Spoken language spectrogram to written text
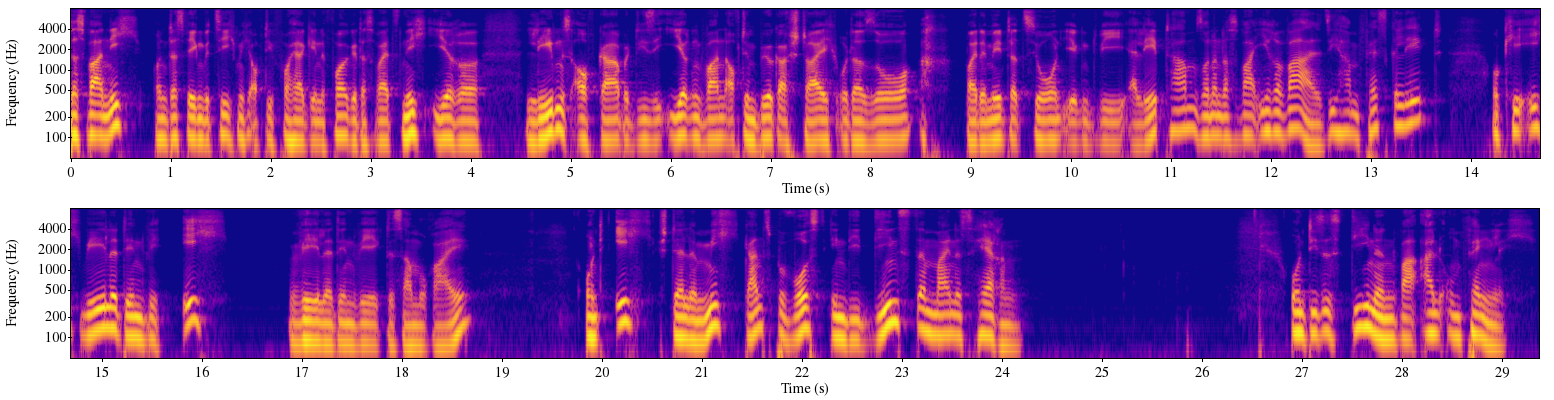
das war nicht, und deswegen beziehe ich mich auf die vorhergehende Folge, das war jetzt nicht ihre Lebensaufgabe, die sie irgendwann auf dem Bürgersteig oder so bei der Meditation irgendwie erlebt haben, sondern das war ihre Wahl. Sie haben festgelegt, okay, ich wähle den Weg, ich wähle den Weg des Samurai und ich stelle mich ganz bewusst in die Dienste meines Herrn. Und dieses Dienen war allumfänglich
